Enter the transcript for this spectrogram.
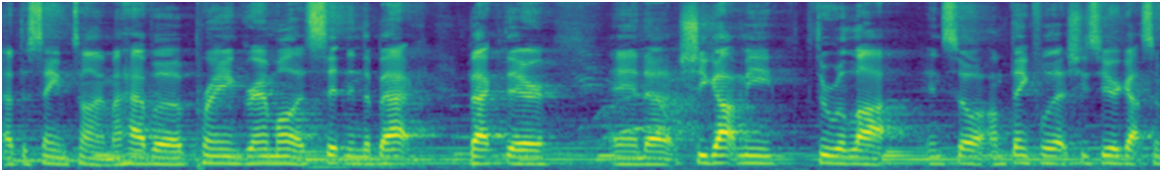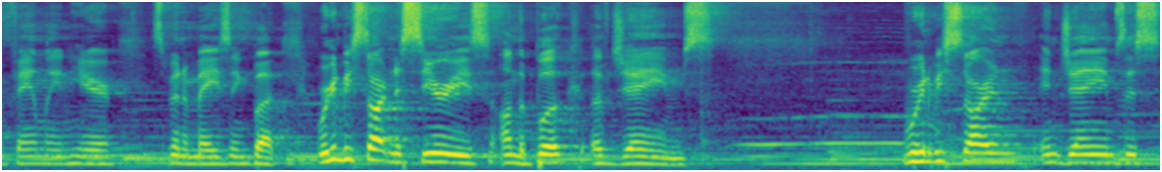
at the same time. I have a praying grandma that's sitting in the back back there, and uh, she got me through a lot. And so I'm thankful that she's here, got some family in here. It's been amazing. But we're going to be starting a series on the book of James. We're going to be starting in James. This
